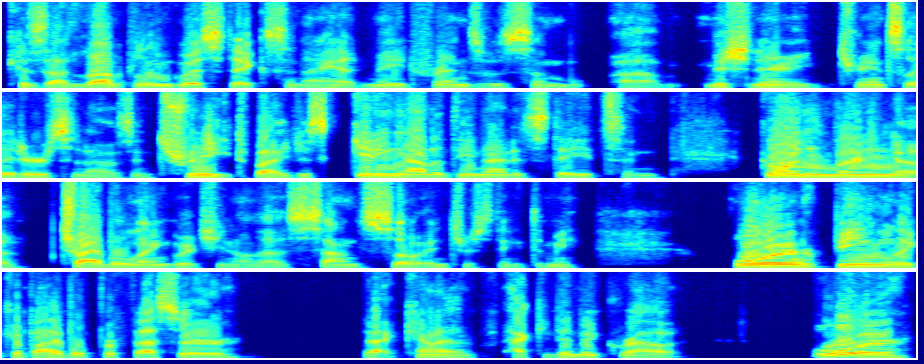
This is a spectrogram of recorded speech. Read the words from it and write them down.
because I loved linguistics and I had made friends with some uh, missionary translators, and I was intrigued by just getting out of the United States and going and learning a tribal language. You know, that sounds so interesting to me. Or being like a Bible professor, that kind of academic route, or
